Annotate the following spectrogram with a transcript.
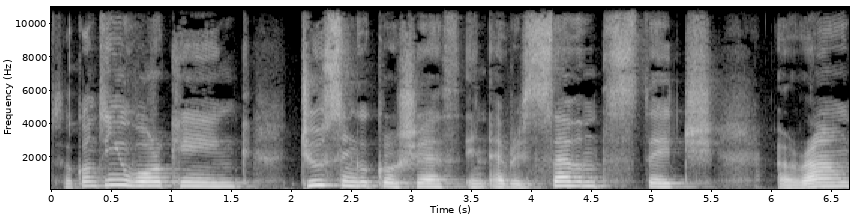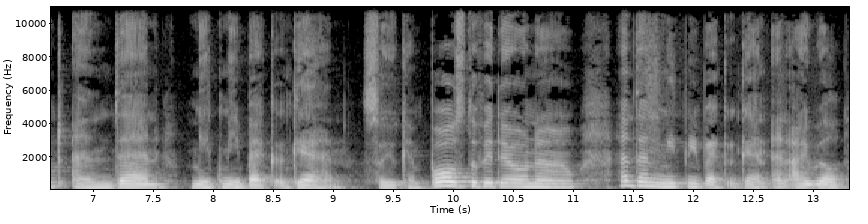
So continue working two single crochets in every seventh stitch around and then meet me back again. So you can pause the video now and then meet me back again and I will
